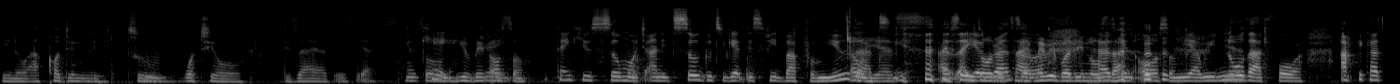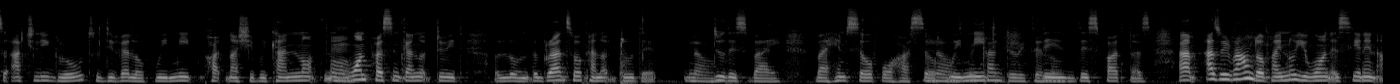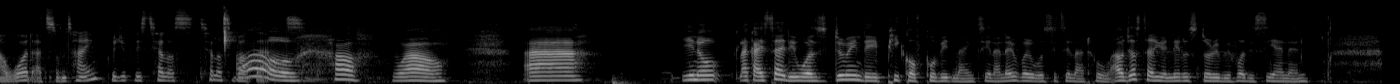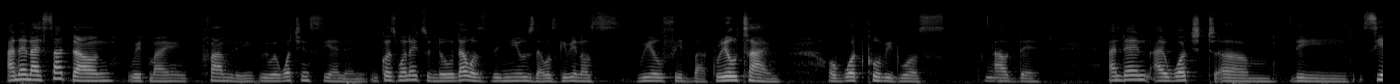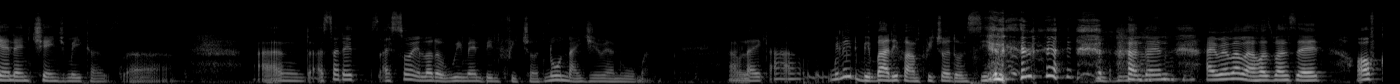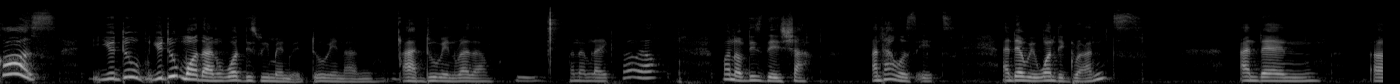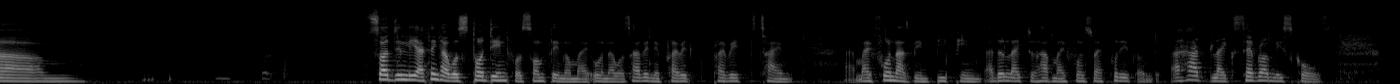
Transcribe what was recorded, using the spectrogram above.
you know, accordingly to mm. what your desires is. Yes. Okay. So you've been Great. awesome. Thank you so much, and it's so good to get this feedback from you. Oh that, yes, I say it all the time. Everybody knows has that. been awesome. Yeah, we know Yes. that for Africa to actually grow, to develop, we need partnership. We cannot one person cannot do it alone. The grantor cannot do that. No. Do this by by himself or herself. No, we we need can't do it these, these partners. Um, as we round up, I know you won a CNN award at some time. Could you please tell us tell us about oh, that? oh, wow. Uh, you know, like I said, it was during the peak of COVID 19 and everybody was sitting at home. I'll just tell you a little story before the CNN. And then I sat down with my family. We were watching CNN because we wanted to know that was the news that was giving us real feedback, real time of what COVID was out there. And then I watched um, the CNN Change Makers. Uh, and I started, I saw a lot of women being featured, no Nigerian woman. I'm like, ah, will it be bad if I'm featured on CNN? and then I remember my husband said, "Of course, you do. You do more than what these women were doing and are doing rather." And I'm like, "Oh well, one of these days, sha." And that was it. And then we won the grant. And then um, suddenly, I think I was studying for something on my own. I was having a private private time. Uh, my phone has been beeping. I don't like to have my phone, so I put it on. The, I had like several missed calls,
